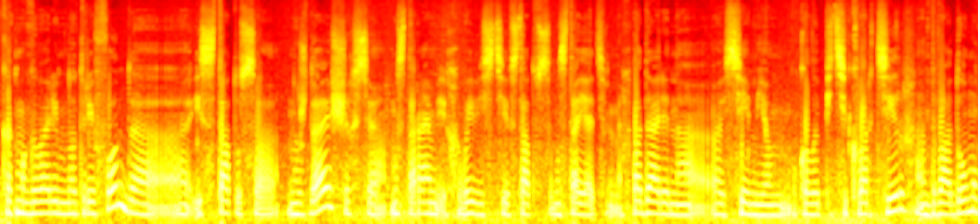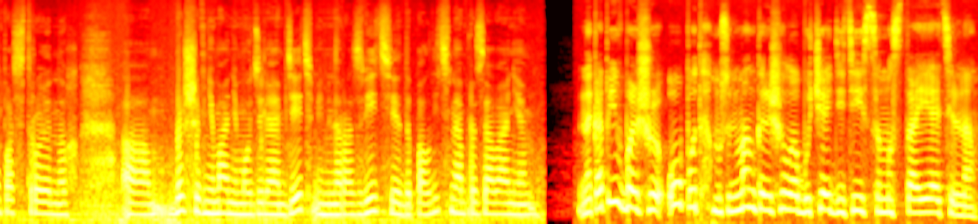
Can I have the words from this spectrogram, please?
Как мы говорим внутри фонда, э, из статуса нуждающихся мы стараемся их вывести в статус самостоятельных. Подарено семьям около пяти квартир, два дома построенных. Больше внимания мы уделяем детям, именно развитию, дополнительное образование. Накопив большой опыт, мусульманка решила обучать детей самостоятельно.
